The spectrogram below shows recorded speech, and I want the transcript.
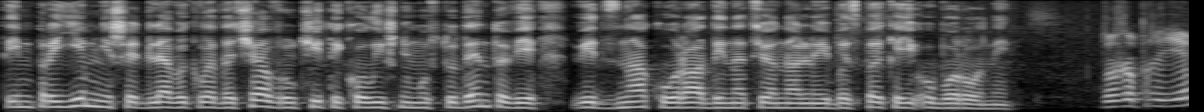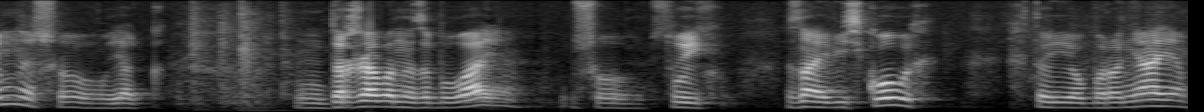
Тим приємніше для викладача вручити колишньому студентові відзнаку Ради національної безпеки й оборони. Дуже приємно, що як держава не забуває, що своїх знає військових, хто її обороняє.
